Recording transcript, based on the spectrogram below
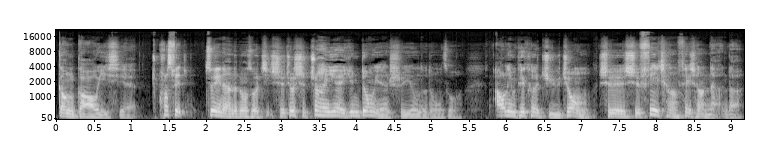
更高一些。CrossFit 最难的动作其实就是专业运动员使用的动作，奥林匹克举重是是非常非常难的，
